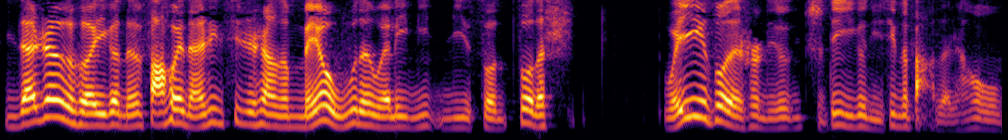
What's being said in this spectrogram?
你在任何一个能发挥男性气质上的，没有无能为力。你你所做的事。唯一做的事儿，你就指定一个女性的靶子，然后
